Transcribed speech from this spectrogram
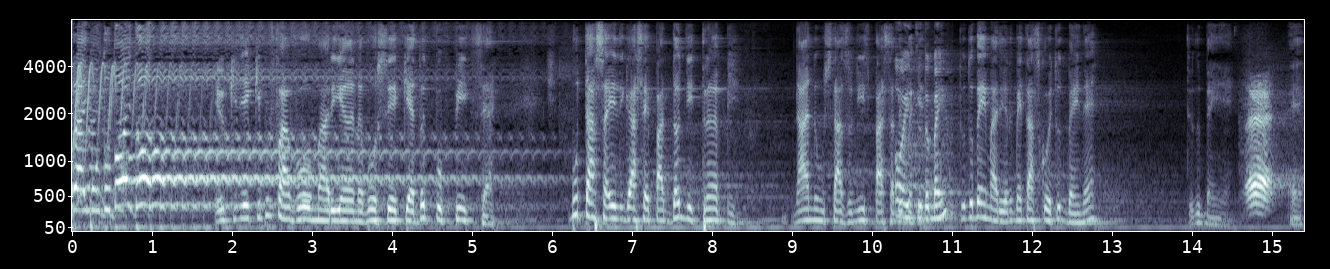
Raimundo doido! Eu queria que, por favor, Mariana, você que é doido por pizza, botasse aí, ligasse aí pra Donald Trump, lá nos Estados Unidos, pra saber... Oi, é que- tudo bem? Tudo bem, Mariana, como é que tá as coisas? Tudo bem, né? Tudo bem, é. É. É.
